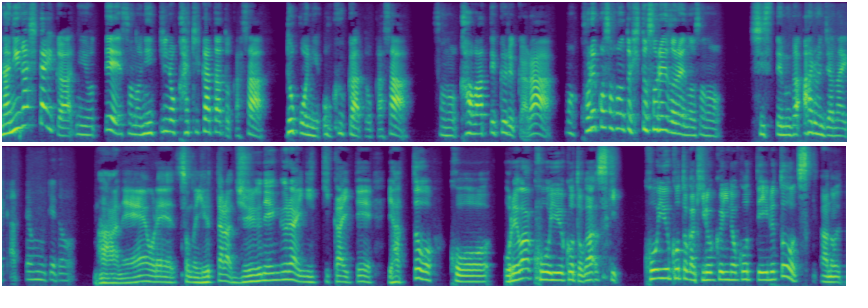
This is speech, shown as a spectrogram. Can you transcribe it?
何がしたいかによって、その日記の書き方とかさ、どこに置くかとかさ、その変わってくるから、まあこれこそ本当人それぞれのそのシステムがあるんじゃないかって思うけど。まあね、俺、その言ったら10年ぐらい日記書いて、やっと、こう、俺はこういうことが好き。こういうことが記録に残っていると、あの、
